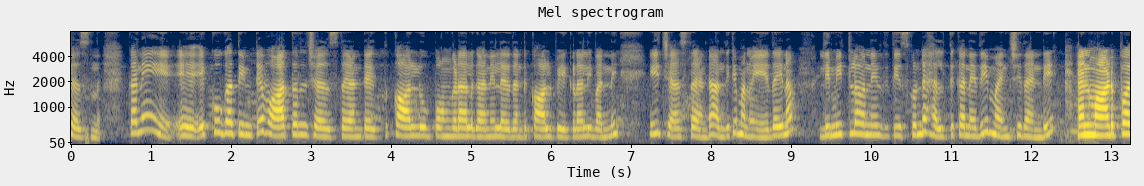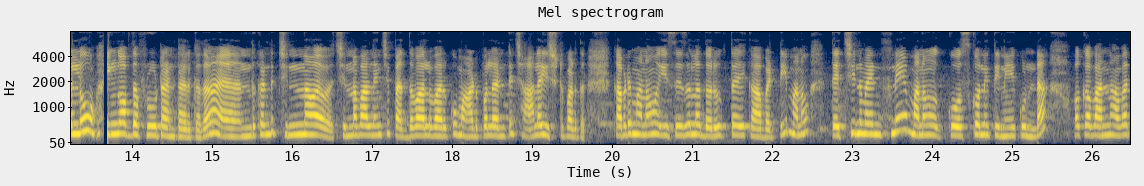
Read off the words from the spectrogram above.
చేస్తుంది. కానీ ఏ- ఎక్కువగా తింటే వాతలు చేస్తాయి. అంటే కాళ్ళు పొంగడాలు కానీ లేదంటే కాళ్ళు పీకడాలు ఇవన్నీ ఇవి చేస్తాయంటే. అందుకే మనం ఏదైనా లిమిట్లో అనేది తీసుకుంటే హెల్త్కి అనేది మంచిదండి. అండ్ మాడిపళ్ళు కింగ్ ఆఫ్ ద ఫ్రూట్ అంటారు కదా. ఎందుకంటే చిన్న చిన్న వాళ్ళ నుంచి పెద్దవాళ్ళ వరకు మాడిపళ్ళు అంటే చాలా ఇష్టపడతారు. కాబట్టి మనం ఈ సీజన్లో దొరుకుతాయి కాబట్టి మనం తెచ్చిన వెంటనే మనం కోసుకొని తినేయకుండా ఒక వన్ అవర్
